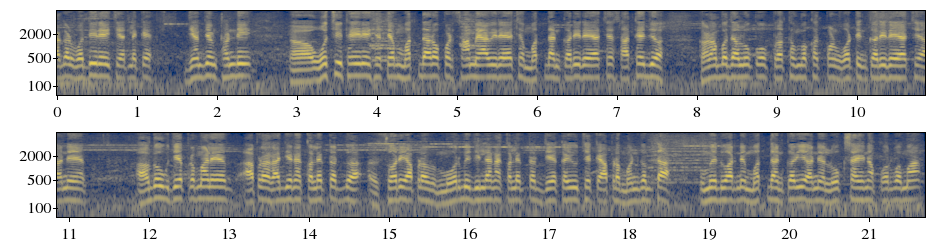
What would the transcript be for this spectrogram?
આગળ વધી રહી છે, એટલે કે જેમ જેમ ઠંડી ઓછી થઈ રહી છે, તેમ મતદારો પણ સામે આવી રહ્યા છે, મતદાન કરી રહ્યા છે. સાથે જ ઘણા બધા લોકો પ્રથમ વખત પણ વોટિંગ કરી રહ્યા છે અને અગાઉ જે પ્રમાણે આપણા રાજ્યના કલેક્ટર સોરી, આપણા મોરબી જિલ્લાના કલેક્ટર જે કહ્યું છે કે આપણા મનગમતા ઉમેદવારને મતદાન કરીએ અને લોકશાહીના પર્વમાં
